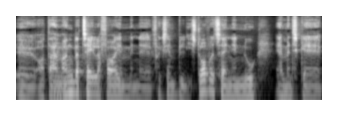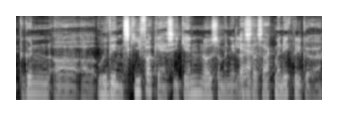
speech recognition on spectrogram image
Øh, og der er mm. mange, der taler for, jamen øh, for eksempel i Storbritannien nu, at man skal begynde at, at udvinde skifergas igen, noget som man ellers ja. har sagt, man ikke vil gøre.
